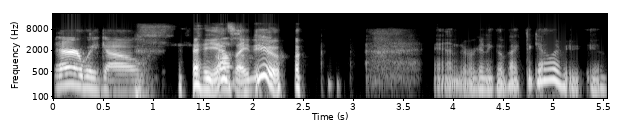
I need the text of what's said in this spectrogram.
There we go. yes, awesome. I do. and we're going to go back to gallery view.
